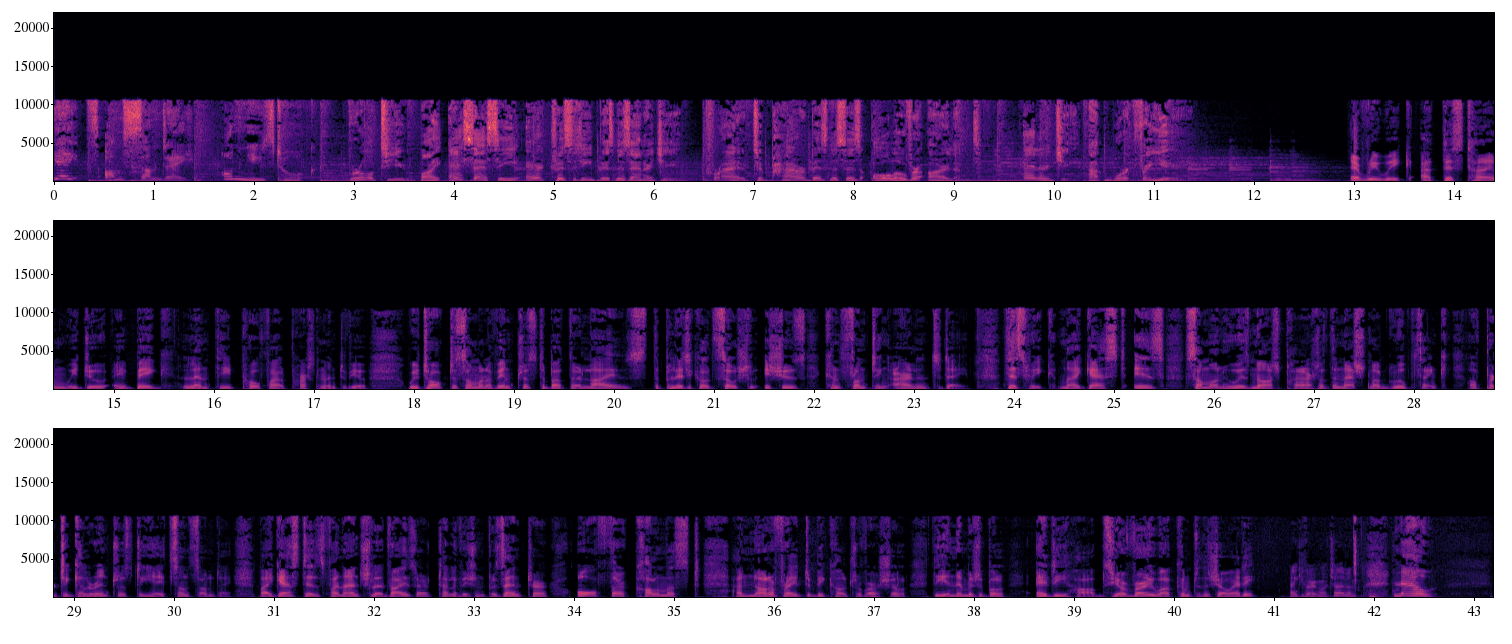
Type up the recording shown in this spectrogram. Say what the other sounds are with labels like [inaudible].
Yates on Sunday on News Talk. Brought to you by SSE Electricity Business Energy. Proud to power businesses all over Ireland. Energy at work for you. Every week at this time, we do a big, lengthy profile personal interview. We talk to someone of interest about their lives, the political, social issues confronting Ireland today. This week, my guest is someone who is not part of the national groupthink of particular interest to Yates on Sunday. My guest is financial advisor, television presenter, author, columnist, and not afraid to be controversial, the inimitable Eddie Hobbs. You're very welcome to the show, Eddie. Thank you very much, Ivan. Now,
